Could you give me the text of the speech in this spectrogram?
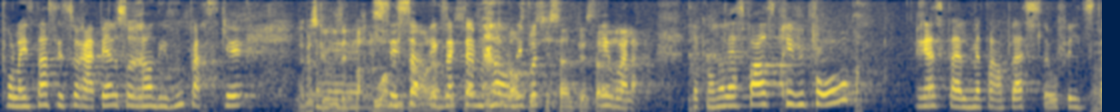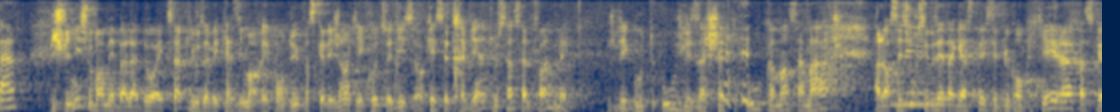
pour l'instant, c'est sur appel, sur rendez-vous parce que Parce que vous êtes partout en c'est même ça, temps. là, exactement. C'est ça, finalement, On n'est c'est pas- aussi simple que ça. et là. voilà. Fait qu'on a l'espace prévu pour. Reste à le mettre en place là, au fil du temps. Puis je finis souvent mes balados avec ça, puis vous avez quasiment répondu parce que les gens qui écoutent se disent OK, c'est très bien tout ça, c'est le fun, mais je les goûte où, je les achète où, comment ça marche? Alors c'est sûr que si vous êtes à Gaspé, c'est plus compliqué là parce que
